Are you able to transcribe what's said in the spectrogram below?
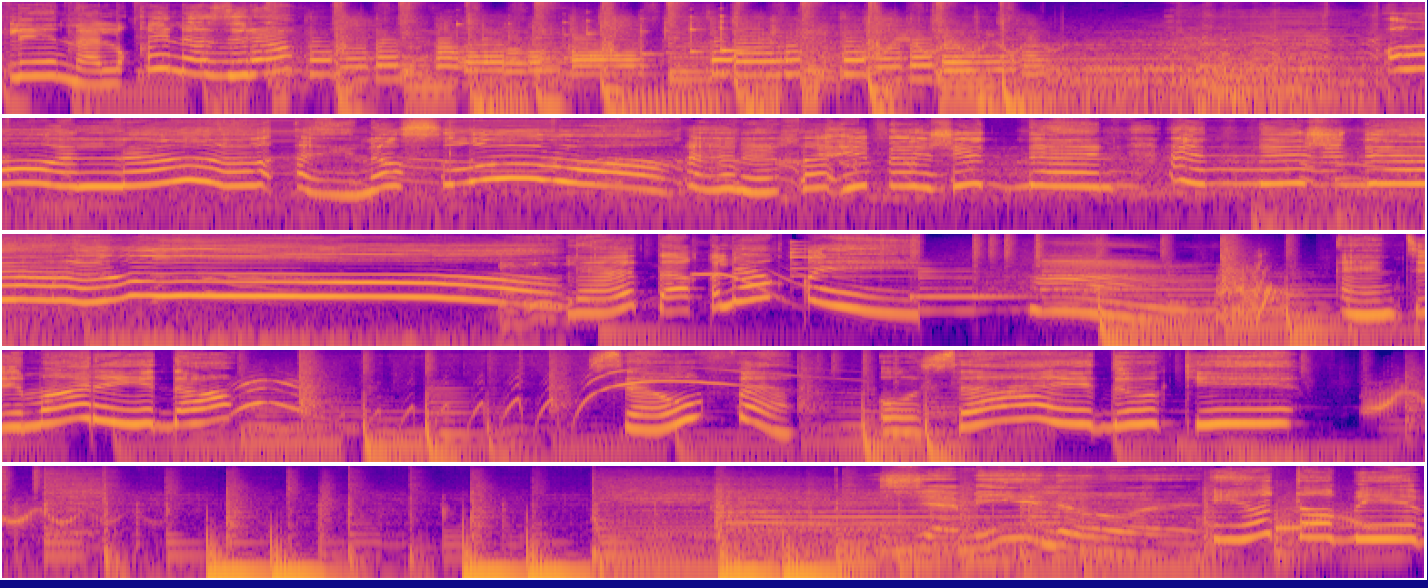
لنلقي نظرة أوه لا. أين الصلاة؟ أنا خائفة جدا. النجدة. لا تقلقي. مريضة. سوف أساعدك. جميل. يا طبيب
